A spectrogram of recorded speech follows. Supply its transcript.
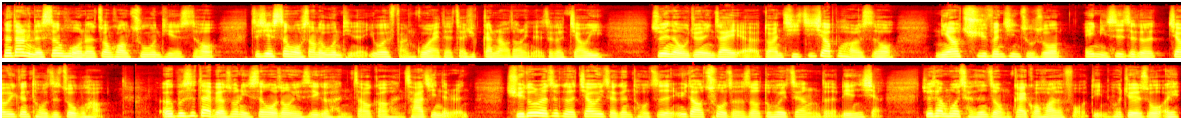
那当你的生活呢状况出问题的时候，这些生活上的问题呢又会反过来的再去干扰到你的这个交易。所以呢，我觉得你在呃短期绩效不好的时候，你要区分清楚说，诶，你是这个交易跟投资做不好。而不是代表说你生活中也是一个很糟糕、很差劲的人。许多的这个交易者跟投资人遇到挫折的时候，都会这样的联想，就是他们会产生这种概括化的否定，会觉得说：“诶，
